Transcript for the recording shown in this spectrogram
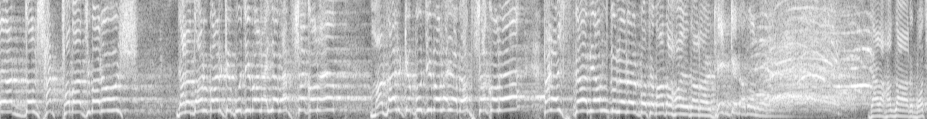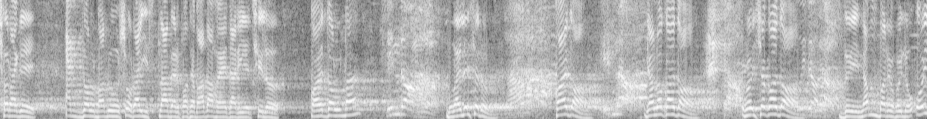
এই একদল স্বার্থবাজ মানুষ যারা দরবারকে পুঁজি বানাইয়া ব্যবসা করে, মাজারকে পুঁজি বানাইয়া ব্যবসা করে, তারা ইসলামী আন্দোলনের পথে বাধা হয়ে দাঁড়ায়। ঠিক কিনা বলো? দেড় হাজার বছর আগে একদল মানুষ ওরাই ইসলামের পথে বাধা হয়ে দাঁড়িয়েছিল, কয় দল না? মোবাইল এসে কয় দল? গেল কয় দল? রয়েছে কয় দল? দুই নম্বরে হইল ওই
